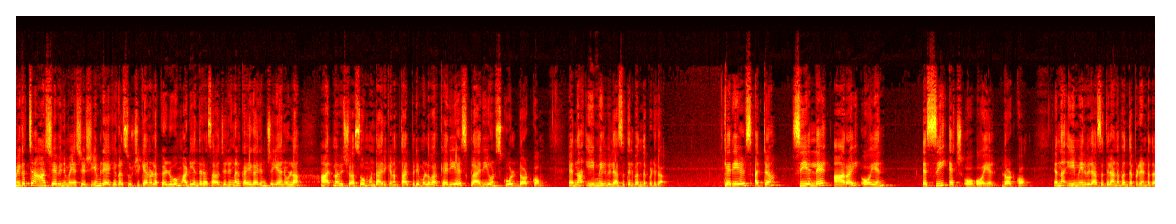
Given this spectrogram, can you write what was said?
മികച്ച ആശയവിനിമയ ശേഷിയും രേഖകൾ സൂക്ഷിക്കാനുള്ള കഴിവും അടിയന്തര സാഹചര്യങ്ങൾ കൈകാര്യം ചെയ്യാനുള്ള ആത്മവിശ്വാസവും ഉണ്ടായിരിക്കണം. താല്പര്യമുള്ളവർ careers Clarion school dot com എന്ന ഇമെയിൽ വിലാസത്തിൽ ബന്ധപ്പെടുക. Careers at C L A R I O N S C H O O L dot com എന്ന ഇമെയിൽ വിലാസത്തിലാണ് ബന്ധപ്പെടേണ്ടത്.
